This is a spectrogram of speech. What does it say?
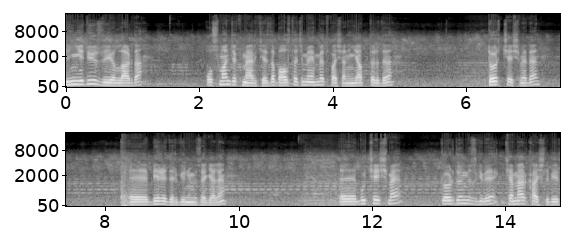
1700'lü yıllarda Osmancık merkezde Baltacı Mehmet Paşa'nın yaptırdığı dört çeşmeden e, biridir günümüze gelen. E, bu çeşme gördüğümüz gibi kemer kaşlı bir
